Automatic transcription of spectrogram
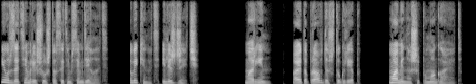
и уж затем решу, что с этим всем делать. Выкинуть или сжечь. «Марин, а это правда, что Глеб маме нашей помогает?»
